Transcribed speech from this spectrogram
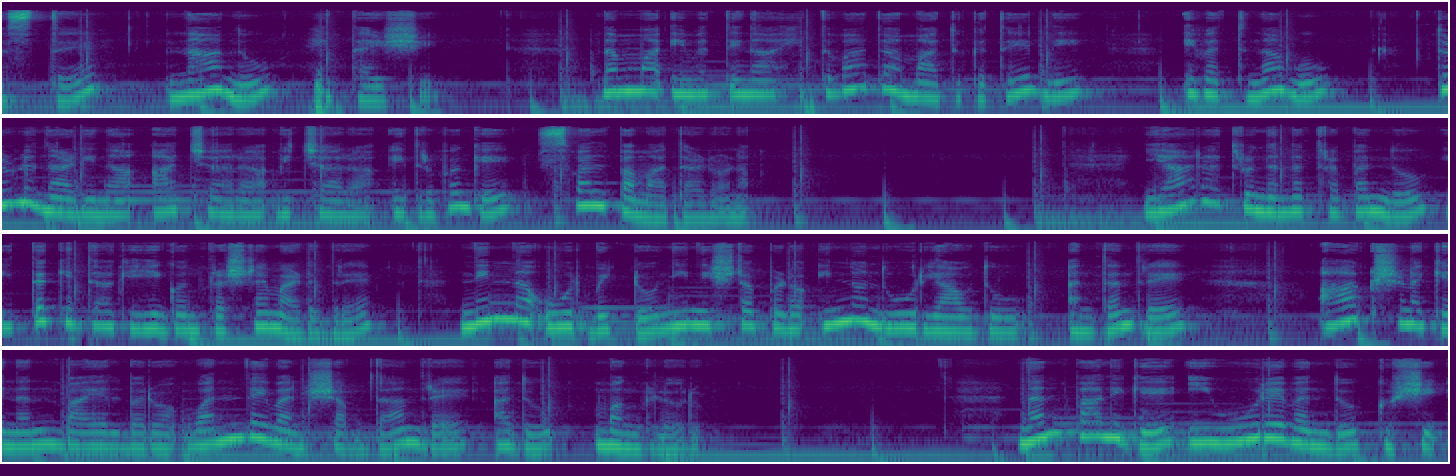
ನಮಸ್ತೆ, ನಾನು ಹಿತೈಷಿ. ನಮ್ಮ ಇವತ್ತಿನ ಹಿತವಾದ ಮಾತುಕತೆಯಲ್ಲಿ ಇವತ್ತು ನಾವು ತುಳುನಾಡಿನ ಆಚಾರ ವಿಚಾರ ಇದ್ರ ಬಗ್ಗೆ ಸ್ವಲ್ಪ ಮಾತಾಡೋಣ. ಯಾರಾದರೂ ನನ್ನ ಹತ್ರ ಬಂದು ಇದ್ದಕ್ಕಿದ್ದಾಗೆ ಹೀಗೊಂದು ಪ್ರಶ್ನೆ ಮಾಡಿದ್ರೆ, ನಿನ್ನ ಊರು ಬಿಟ್ಟು ನೀನು ಇಷ್ಟಪಡೋ ಇನ್ನೊಂದು ಊರು ಯಾವುದು ಅಂತಂದರೆ, ಆ ಕ್ಷಣಕ್ಕೆ ನನ್ನ ಬಾಯಲ್ಲಿ ಬರೋ ಒಂದೇ ಒಂದು ಶಬ್ದ ಅಂದರೆ ಅದು ಮಂಗಳೂರು. ನನ್ನ ಪಾಲಿಗೆ ಈ ಊರೇ ಒಂದು ಖುಷಿ.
